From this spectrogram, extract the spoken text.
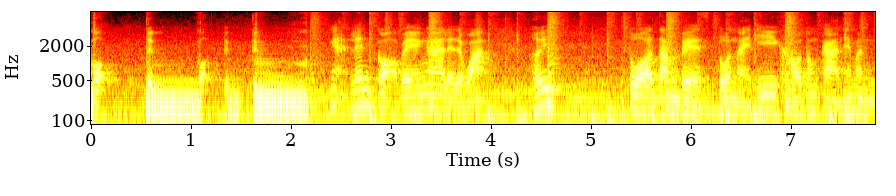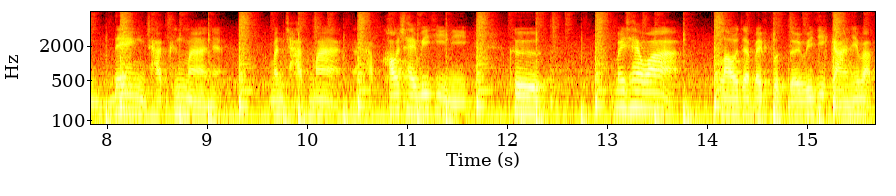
โปะตึกโปะตึกตึกเนี่ยเล่นเกาะไปง่ายๆเลยแต่ว่าเฮ้ยตัวดัมเบสตัวไหนที่เขาต้องการให้มันเด้งชัดขึ้นมาเนี่ยมันชัดมากนะครับเขาใช้วิธีนี้คือไม่ใช่ว่าเราจะไปฝึกโดยวิธีการที่แบบ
